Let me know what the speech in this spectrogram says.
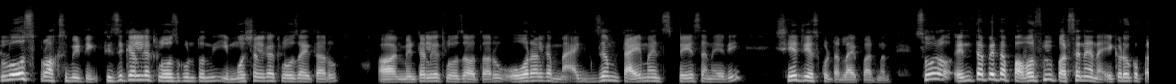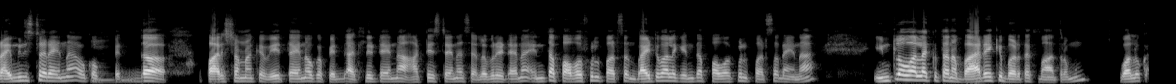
క్లోజ్ ప్రాక్సిమిటీ ఫిజికల్గా క్లోజ్గా ఉంటుంది ఇమోషనల్గా క్లోజ్ అవుతారు మెంటల్గా క్లోజ్ అవుతారు ఓవరాల్గా మ్యాక్సిమం టైమ్ అండ్ స్పేస్ అనేది షేర్ చేసుకుంటారు లైఫ్ పార్ట్నర్. సో ఎంత పెద్ద పవర్ఫుల్ పర్సన్ అయినా ఇక్కడ ఒక ప్రైమ్ మినిస్టర్ అయినా ఒక. పెద్ద పారిశ్రామికవేత్త అయినా ఒక పెద్ద అథ్లీట్ అయినా ఆర్టిస్ట్ అయినా సెలబ్రిటీ అయినా ఎంత పవర్ఫుల్ పర్సన్ బయట వాళ్ళకి ఎంత పవర్ఫుల్ పర్సన్ అయినా ఇంట్లో వాళ్ళకు తన భార్యకి భర్తకు మాత్రం వాళ్ళు ఒక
